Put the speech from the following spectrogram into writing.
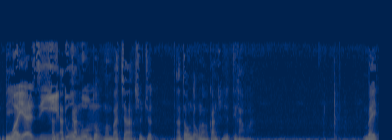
disyariatkan untuk membaca sujud atau untuk melakukan sujud tilawah. Baik.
